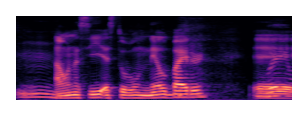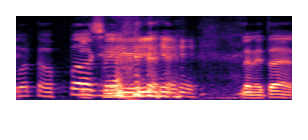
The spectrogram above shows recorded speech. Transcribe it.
Mm. Aún así, estuvo un nail biter. Güey, Eh, what the fuck, Sí. la neta,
